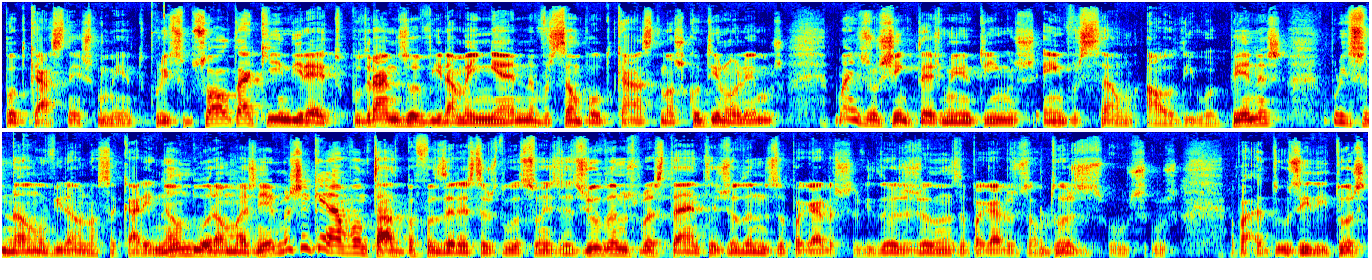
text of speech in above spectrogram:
podcast neste momento. Por isso, o pessoal está aqui em direto, poderá nos ouvir amanhã na versão podcast. Nós continuaremos mais uns 5, 10 minutinhos em versão áudio apenas. Por isso, não ouvirão a nossa cara e não doarão mais dinheiro, mas fiquem à vontade para fazer estas doações. Ajuda-nos bastante, ajuda-nos a pagar os servidores, ajuda-nos a pagar os autores, os, os, opá, os editores.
